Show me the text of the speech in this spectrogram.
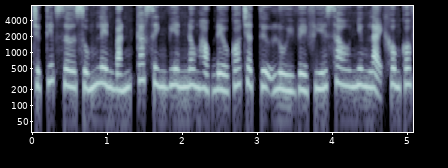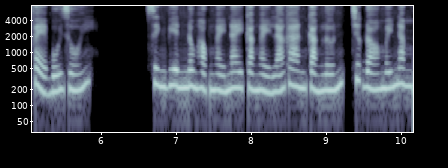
trực tiếp giơ súng lên bắn, các sinh viên nông học đều có trật tự lùi về phía sau nhưng lại không có vẻ bối rối. Sinh viên nông học ngày nay càng ngày lá gan càng lớn, trước đó mấy năm,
